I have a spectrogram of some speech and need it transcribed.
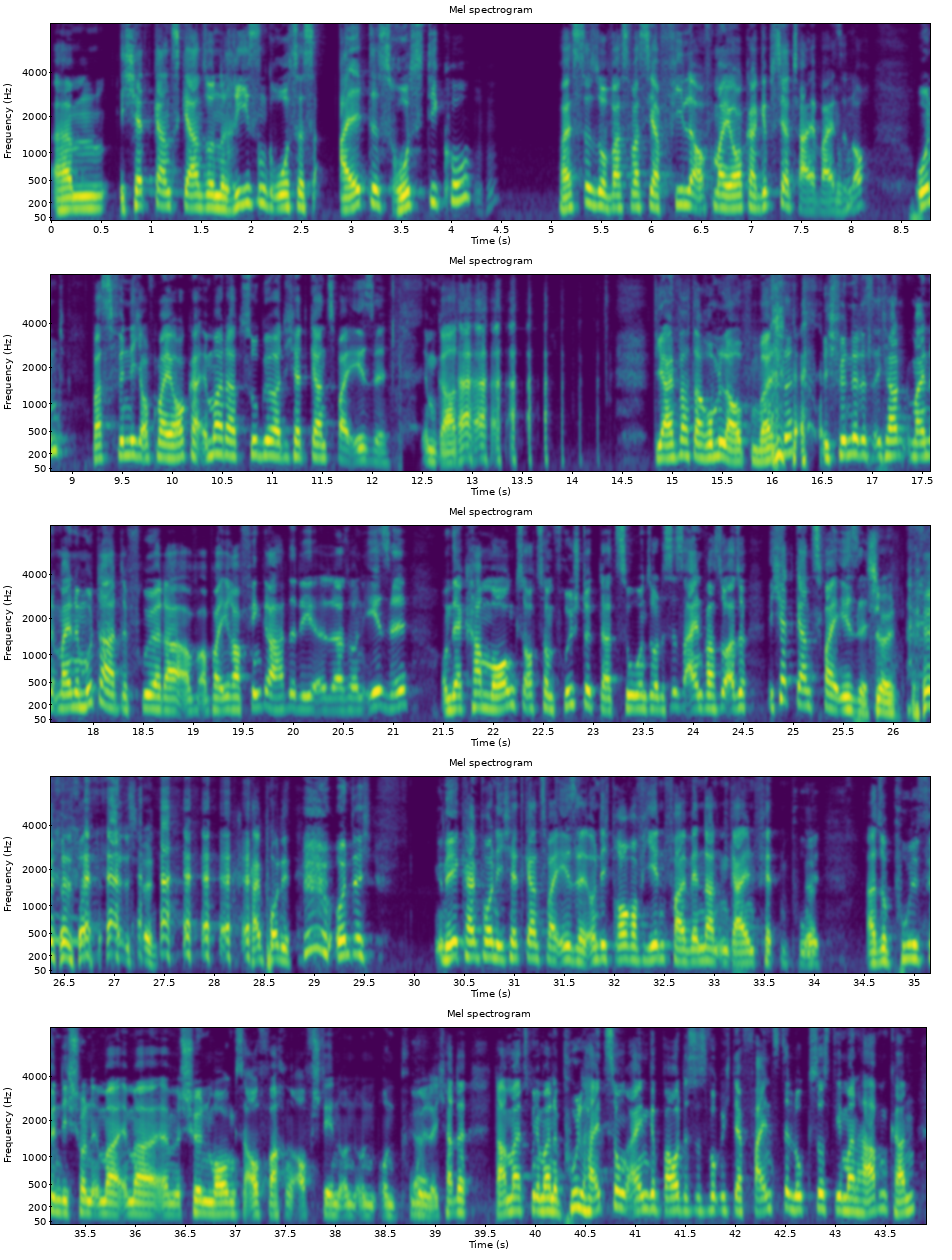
Ähm, ich hätte ganz gern so ein riesengroßes altes Rustico. Mhm. Weißt du, so was, was ja viele auf Mallorca gibt's ja teilweise mhm. noch. Und was finde ich auf Mallorca immer dazu gehört, ich hätte gern zwei Esel im Garten. die einfach da rumlaufen, weißt du? Ich finde das, ich hab, meine, meine Mutter hatte früher da, auf, bei ihrer Finca hatte die äh, da so einen Esel und der kam morgens auch zum Frühstück dazu und so. Das ist einfach so, also ich hätte gern zwei Esel. Schön. Schön. Kein Pony. Und ich, nee, kein Pony, ich hätte gern zwei Esel und ich brauche auf jeden Fall, wenn dann, einen geilen, fetten Pool. Ja. Also Pool finde ich schon immer, immer ähm, schön morgens aufwachen, aufstehen und, und, und Pool. Ja. Ich hatte damals mir mal eine Poolheizung eingebaut. Das ist wirklich der feinste Luxus, den man haben kann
